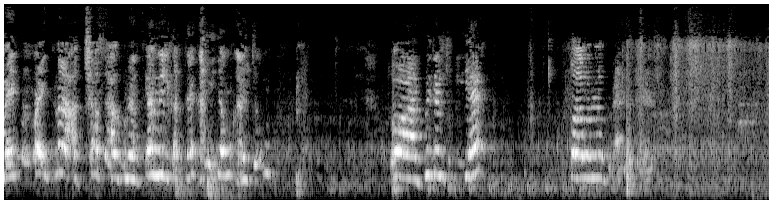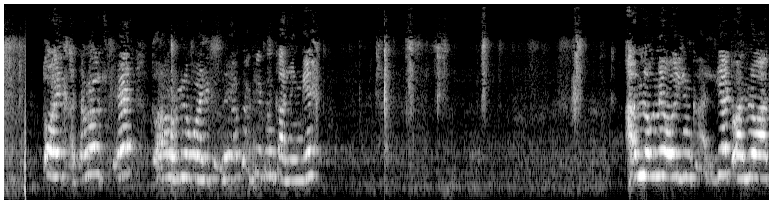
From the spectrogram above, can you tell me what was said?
मेरी मम्मा इतना अच्छा साग बनाती है दिल करता है खाई जाऊँ खाई जाऊँ तो आग भी जल चुकी है तो अब हम लोग बनाएँगे। तो ऑयल खत्म हो चुके हैं तो अब हम लोग ऑयल से पैकेट निकालेंगे हम लोग ने ऑयल निकाल लिया तो हम लोग आप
